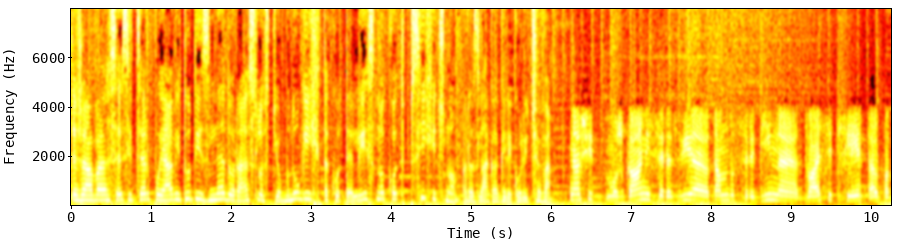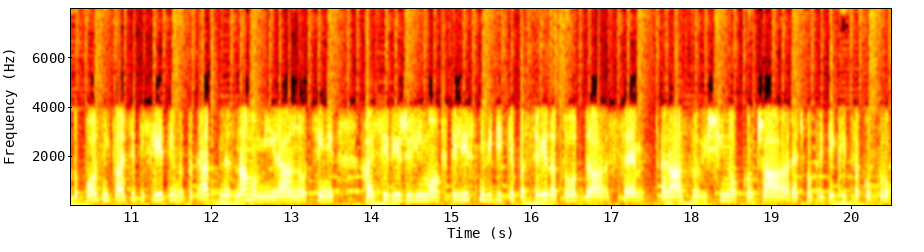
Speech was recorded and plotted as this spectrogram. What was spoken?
Težava se sicer pojavi tudi z nedoraslostjo mnogih, tako telesno kot psihično, razlaga Gregoričeva. Naši možgani se razvijajo tam do sredine 20 let ali pa do poznih 20 let in do takrat ne znamo mi realno oceniti, kaj si res želimo. Telesni vidik je pa seveda to, da se rast v višino konča, rečemo pri deklicah okrog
